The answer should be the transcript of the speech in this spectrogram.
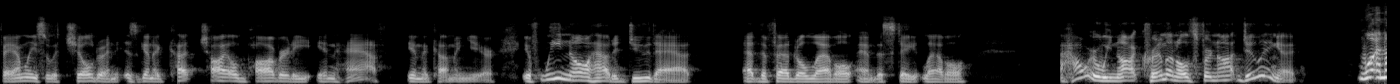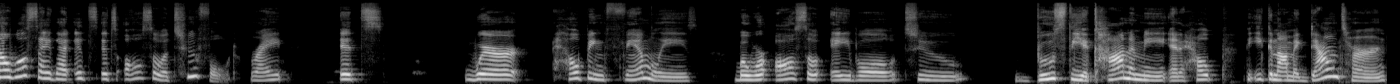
families with children is going to cut child poverty in half in the coming year. If we know how to do that at the federal level and the state level, how are we not criminals for not doing it? Well, and I will say that it's it's also a twofold, right? It's we're helping families, but we're also able to boost the economy and help the economic downturn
